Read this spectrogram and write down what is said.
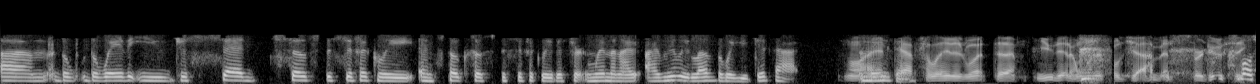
um, the the way that you just said so specifically and spoke so specifically to certain women. I I really love the way you did that. Well, Amazing. I encapsulated what uh, you did a wonderful job in producing. Well,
